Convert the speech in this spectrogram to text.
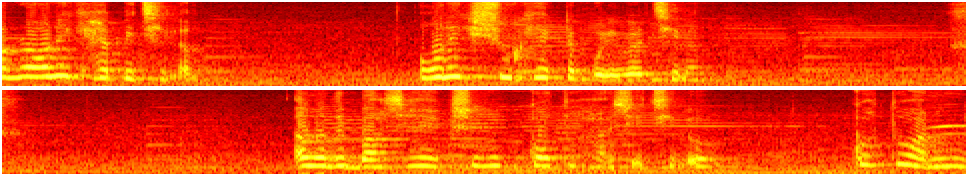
আমরা অনেক হ্যাপি ছিলাম। অনেক সুখী একটা পরিবার ছিলাম আমাদের বাসায় একসময় কত হাসি ছিল, কত আনন্দ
